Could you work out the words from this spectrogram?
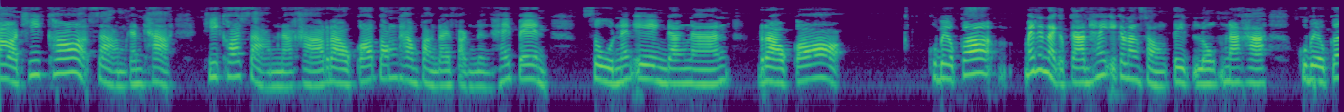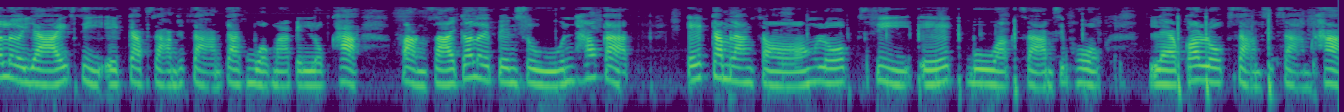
ต่อที่ข้อ 3 กันค่ะ ที่ข้อ 3 นะคะ เราก็ต้องทำฝั่งใดฝั่งหนึ่งให้เป็น0นั่นเอง ดังนั้นเราก็ครูเบลก็ไม่ถนัดกับการให้ x กำลัง2ติดลบนะคะครูเบลก็เลยย้าย 4x กับ 33 จากบวกมาเป็นลบค่ะ ฝั่งซ้ายก็เลยเป็น 0 เท่ากับ x กำลัง2ลบ 4x บวก 36 แล้วก็ลบ 33 ค่ะ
